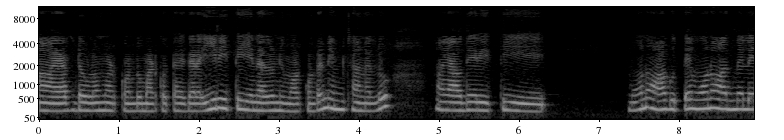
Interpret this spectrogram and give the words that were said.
ಆ್ಯಪ್ ಡೌನ್ಲೋಡ್ ಮಾಡಿಕೊಂಡು ಮಾಡ್ಕೋತಾ ಇದ್ದಾರೆ. ಈ ರೀತಿ ಏನಾದರೂ ನೀವು ಮಾಡಿಕೊಂಡ್ರೆ ನಿಮ್ಮ ಚಾನಲ್ಲು ಯಾವುದೇ ರೀತಿ ಮೋನೋ ಆಗುತ್ತೆ. ಮೋನೋ ಆದಮೇಲೆ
